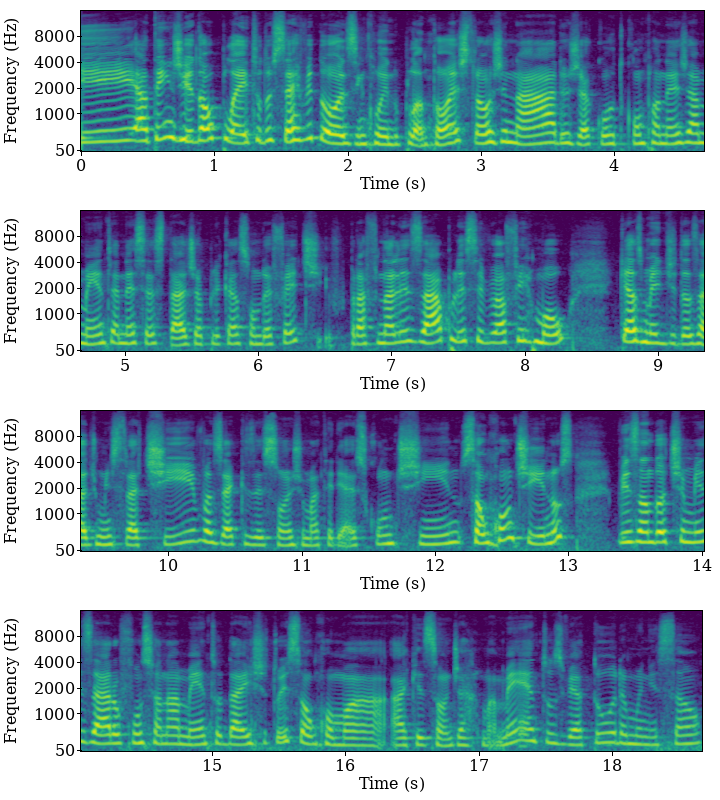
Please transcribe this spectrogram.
E atendido ao pleito dos servidores, incluindo plantões extraordinários, de acordo com o planejamento e a necessidade de aplicação do efetivo. Para finalizar, a Polícia Civil afirmou que as medidas administrativas e aquisições de materiais contínuos são contínuos, visando otimizar o funcionamento da instituição, como a aquisição de armamentos, viatura, munição.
